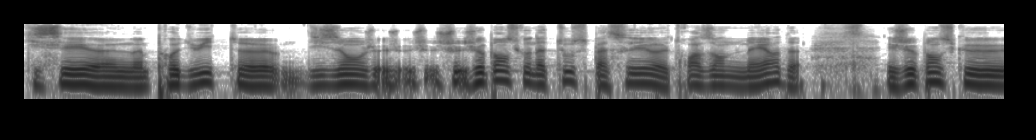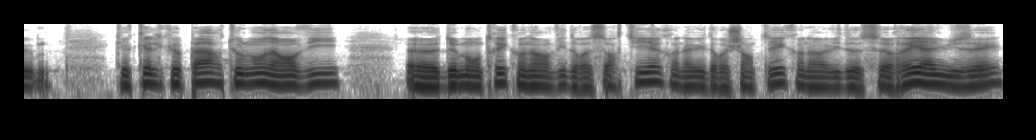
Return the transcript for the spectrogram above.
qui s'est euh, produite. euh, disons, je, je- je- je pense qu'on a tous passé euh, trois ans de merde, et je pense que que quelque part tout le monde a envie euh, de montrer qu'on a envie de ressortir, qu'on a envie de rechanter, qu'on a envie de se réamuser.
